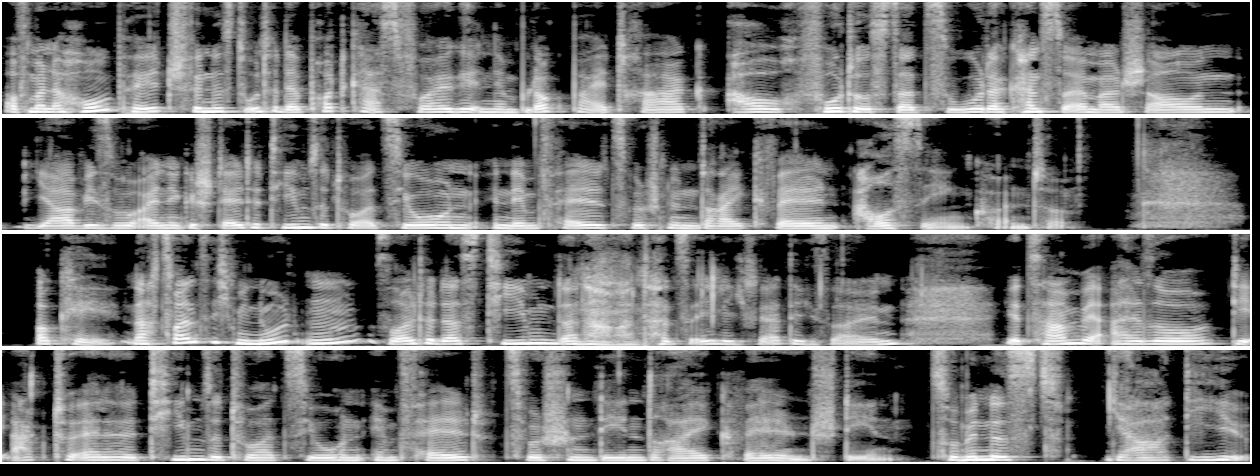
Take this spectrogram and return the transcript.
Auf meiner Homepage findest du unter der Podcast-Folge in dem Blogbeitrag auch Fotos dazu. Da kannst du einmal schauen, ja, wie so eine gestellte Teamsituation in dem Feld zwischen den drei Quellen aussehen könnte. Okay, nach 20 Minuten sollte das Team dann aber tatsächlich fertig sein. Jetzt haben wir also die aktuelle Teamsituation im Feld zwischen den drei Quellen stehen. Zumindest, ja, die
